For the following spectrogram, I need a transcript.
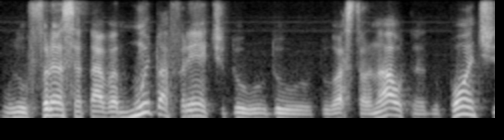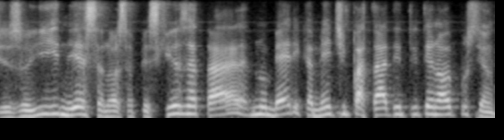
o, França estava muito à frente do, do, do, astronauta, do Pontes, e nessa nossa pesquisa está numericamente empatado em 39%.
